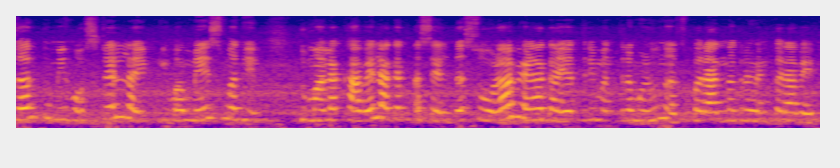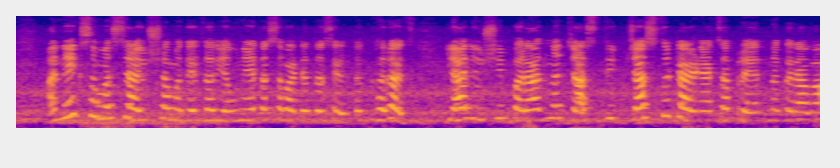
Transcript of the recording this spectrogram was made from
जर तुम्ही हॉस्टेल लाईफ किंवा मेसमधील तुम्हाला खावे लागत असेल सोळा वेळा गायत्री मंत्र म्हणूनच परान्न ग्रहण करावे. अनेक समस्या आयुष्यामध्ये जर येऊ नयेत असं वाटत असेल तर खरंच या दिवशी परान्न जास्तीत जास्त टाळण्याचा प्रयत्न करावा.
